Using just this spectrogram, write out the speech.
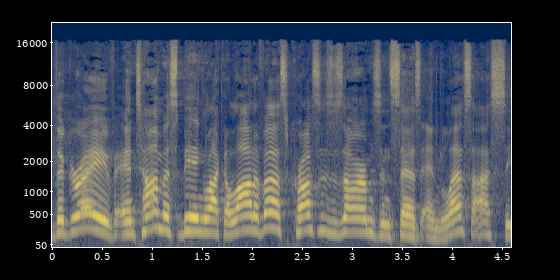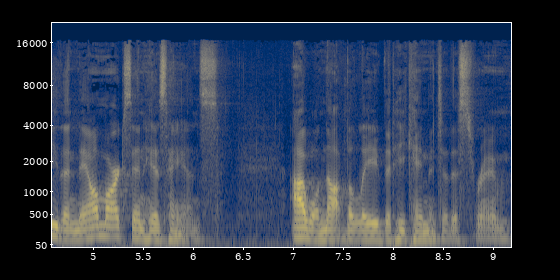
the grave. And Thomas, being like a lot of us, crosses his arms and says, Unless I see the nail marks in his hands, I will not believe that he came into this room.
